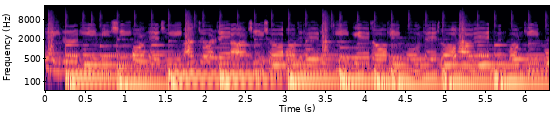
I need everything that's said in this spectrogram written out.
테이를 이미 시원해지만 절대 안다 지쳐 어디를 느끼겠어 기본에서 사회 있는 건 기본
